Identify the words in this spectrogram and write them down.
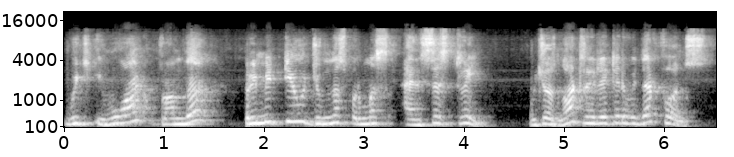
which evolved from the primitive gymnospermous ancestry, which was not related with the ferns.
